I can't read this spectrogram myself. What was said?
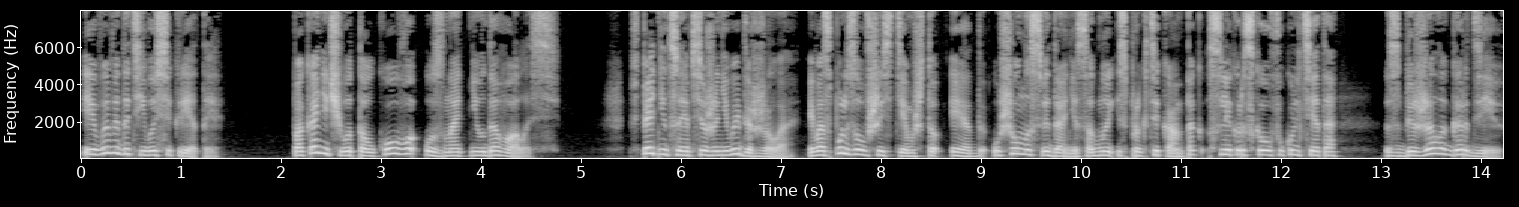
и выведать его секреты. Пока ничего толкового узнать не удавалось. В пятницу я все же не выдержала, и, воспользовавшись тем, что Эд ушел на свидание с одной из практиканток с лекарского факультета, сбежала к Гордею.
